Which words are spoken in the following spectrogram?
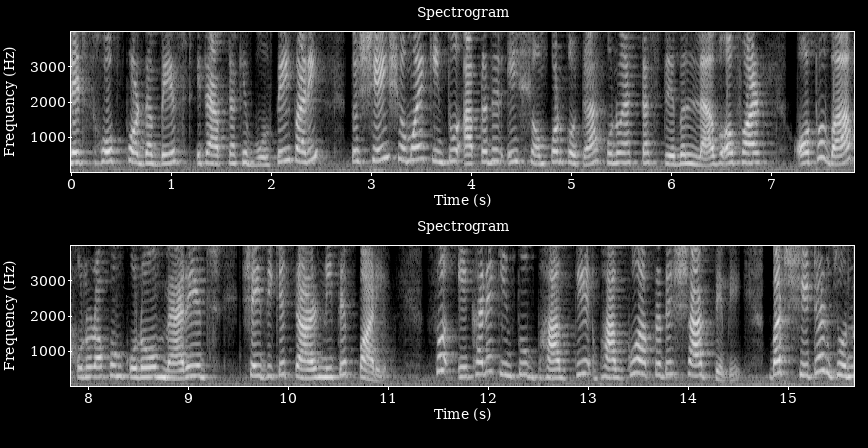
let's hope for the best এটা আপনাকে বলতেই পারি। তো সেই সময় কিন্তু আপনাদের এই সম্পর্কটা কোনো একটা স্টেবল লাভ অফার অথবা কোনো রকম কোনো ম্যারেজ সেই দিকে টার্ন নিতে পারে। সো এখানে কিন্তু ভাগ্যে, ভাগ্য আপনাদের সাথ দেবে। বাট সেটার জন্য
